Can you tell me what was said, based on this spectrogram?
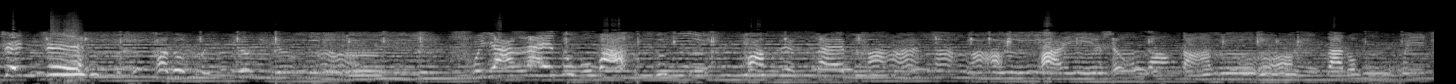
真知，他都是精英，出言来都不怕旁人来怕、啊，喊一声王大哥，咱都不回城。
